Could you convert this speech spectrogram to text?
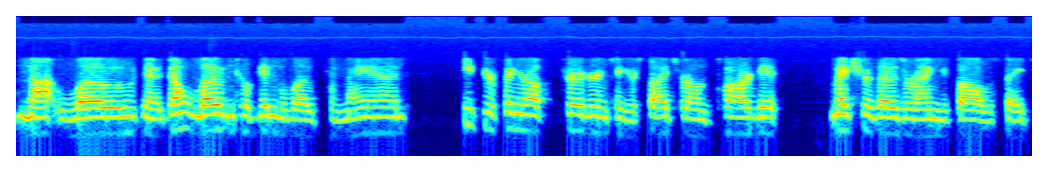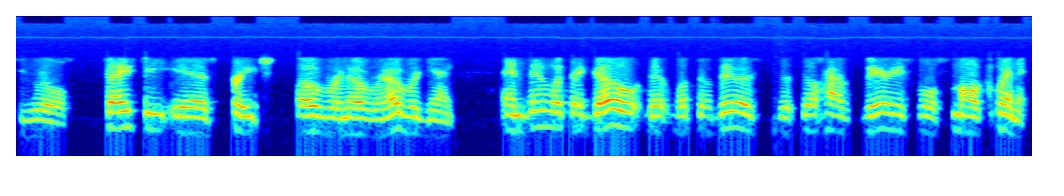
not load. You know, don't load until given the load command. Keep your finger off the trigger until your sights are on the target. Make sure those around you follow the safety rules. Safety is preached over and over and over again. And then what they go, that what they'll do is that they'll have various little small clinics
